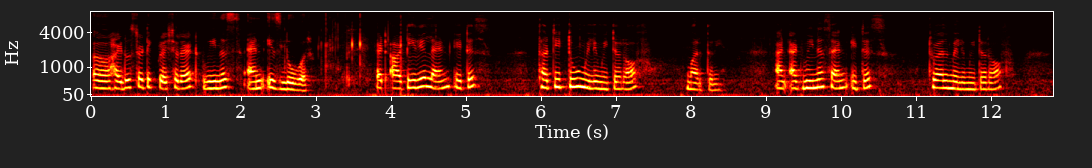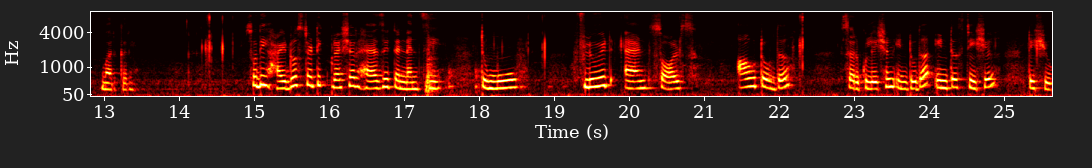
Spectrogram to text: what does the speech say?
uh, hydrostatic pressure at venous end is lower. At arterial end it is 32 millimeter of mercury and at venous end it is 12 millimeter of mercury. So the hydrostatic pressure has a tendency to move fluid and salts out of the circulation into the interstitial tissue.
